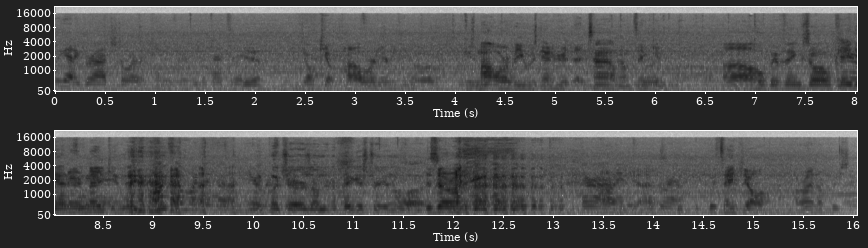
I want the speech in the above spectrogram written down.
We got a garage door that came through, but that's it. Yeah. Y'all kept power and everything? Because my RV was down here at that time and I'm thinking, uh, I hope everything's all okay Here down there in was- Macon. Not so much of a- here We put yours under the biggest tree in the lot. Is that right? They're All all right, right. guys. Look. But thank y'all. All right, I appreciate it.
